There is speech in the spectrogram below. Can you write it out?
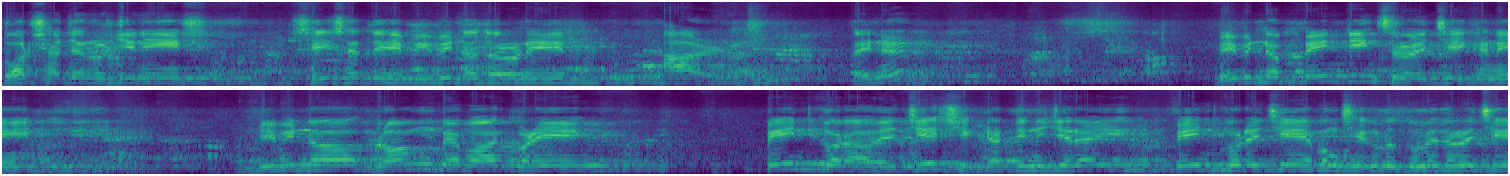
ঘর সাজানোর জিনিস সেই সাথে বিভিন্ন ধরনের আর্ট তাই না? বিভিন্ন পেন্টিংস রয়েছে এখানে। বিভিন্ন রং ব্যবহার করে পেইন্ট করা হয়েছে। শিক্ষার্থী নিজেরাই পেইন্ট করেছে এবং সেগুলো তুলে ধরেছে।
